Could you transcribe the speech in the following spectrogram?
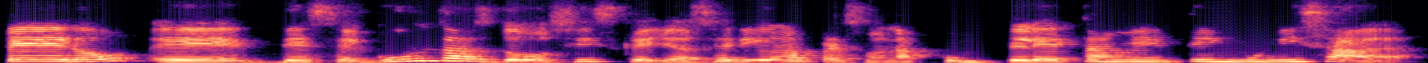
Pero de segundas dosis, que ya sería una persona completamente inmunizada,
